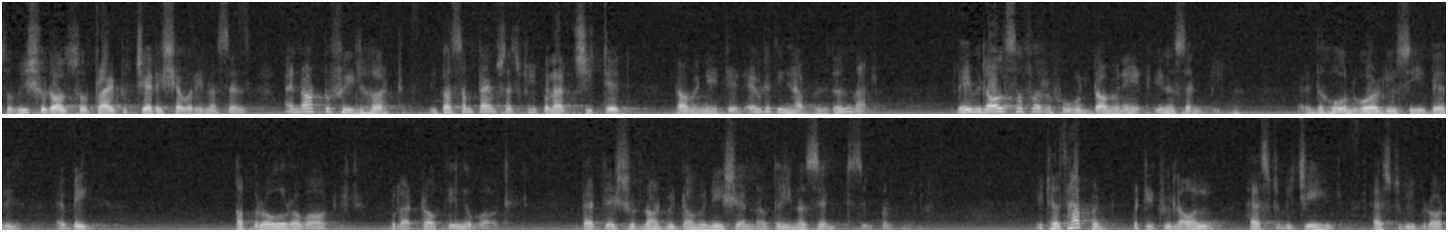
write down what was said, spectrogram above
So we should also try to cherish our innocence and not to feel hurt because sometimes such people are cheated, dominated, everything happens, doesn't matter. They will all suffer who will dominate innocent people. In the whole world you see there is a big uproar about it. People are talking about it that there should not be domination of the innocent, simple people. It has happened, but it will all has to be changed, has to be brought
